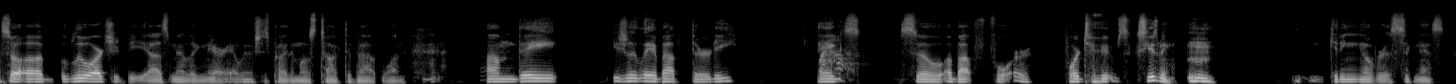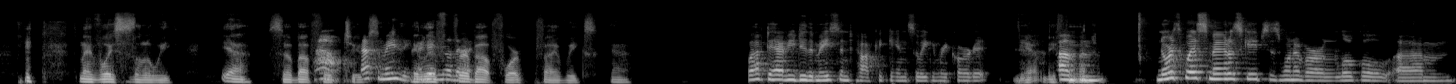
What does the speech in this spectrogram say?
so a blue orchard bee, Osmia lignaria, which is probably the most talked about one. Um, they usually lay about 30 wow. eggs. So about four four tubes. Excuse me. Getting over a sickness. My voice is a little weak. Yeah. So about wow, four tubes. That's amazing. They I live for about four five weeks. Yeah. We'll have to have you do the Mason talk again so we can record it. Yeah. Um, Northwest Meadowscapes is one of our local um,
